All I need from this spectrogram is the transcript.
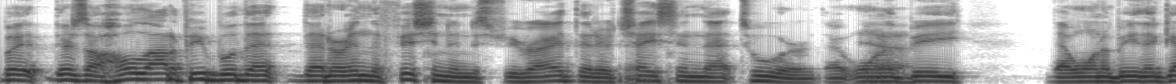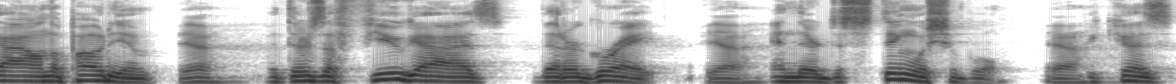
but there's a whole lot of people that that are in the fishing industry, right? That are Yeah. chasing that tour, that want to Yeah. be that want to be the guy on the podium, Yeah. but there's a few guys that are great Yeah. and they're distinguishable Yeah. because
